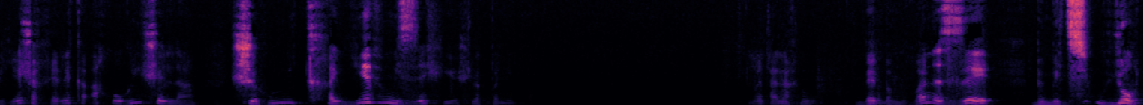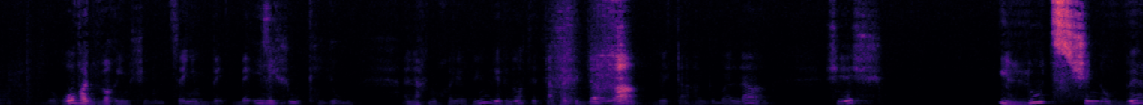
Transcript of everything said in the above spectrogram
ויש החלק האחורי שלה שהוא מתחייב מזה שיש לה פנים. זאת אומרת, אנחנו במובן הזה, במציאויות, רוב הדברים שנמצאים באיזשהו קיום, אנחנו חייבים לבנות את ההגדרה ואת ההגבלה שיש אילוץ שנובע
